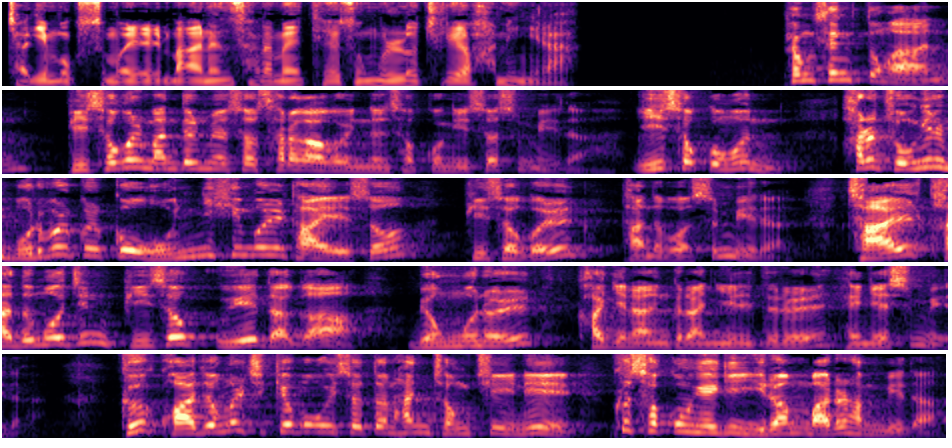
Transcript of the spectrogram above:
자기 목숨을 많은 사람의 대속물로 주려 함이니라. 평생 동안 비석을 만들면서 살아가고 있는 석공이 있었습니다. 이 석공은 하루 종일 무릎을 꿇고 온 힘을 다해서 비석을 다듬었습니다. 잘 다듬어진 비석 위에다가 명문을 각인하는 그런 일들을 행했습니다. 그 과정을 지켜보고 있었던 한 정치인이 그 석공에게 이런 말을 합니다.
